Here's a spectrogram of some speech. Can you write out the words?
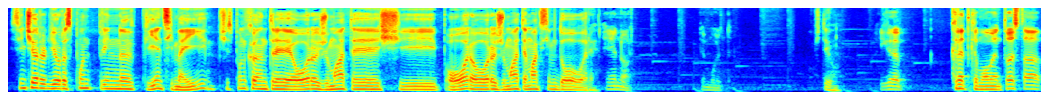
Sincer, eu răspund prin clienții mei și spun că între o oră jumate și o oră, o oră jumate, maxim două ore. E enorm. De mult. Știu. Adică, cred că în momentul ăsta,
